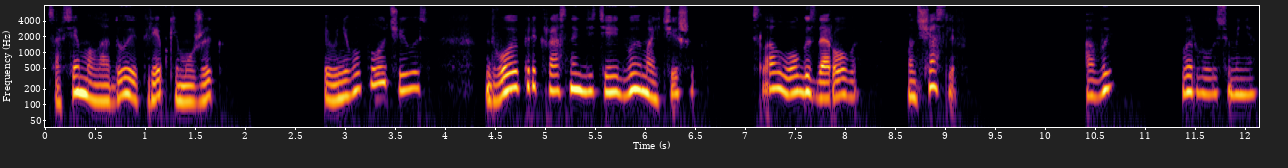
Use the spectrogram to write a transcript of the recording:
Совсем молодой и крепкий мужик. И у него получилось. Двое прекрасных детей, двое мальчишек. И, слава богу, здоровы. Он счастлив. А вы? Вырвалось у меня.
